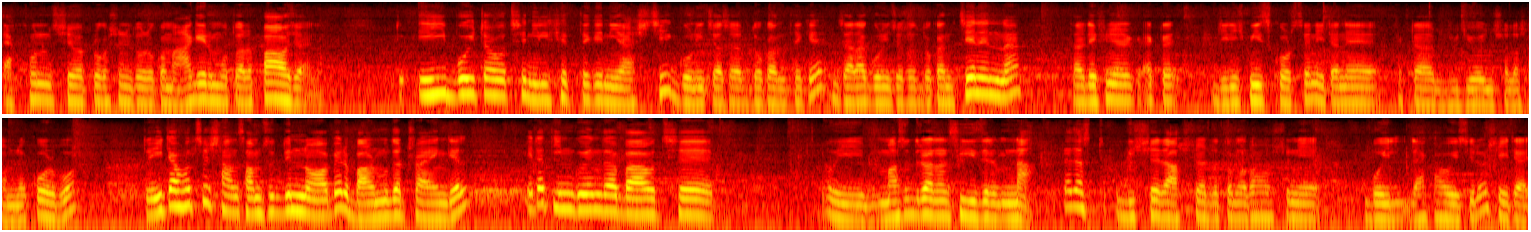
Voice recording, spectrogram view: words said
এখন সেবা প্রকাশনী তো ওরকম আগের মতো আর পাওয়া যায় না। তো এই বইটা হচ্ছে নীলক্ষেত থেকে নিয়ে আসছি গণি চাচার দোকান থেকে। যারা গণি চাচার দোকান চেনেন না, তারা ডেফিনেট একটা জিনিস মিস করছেন, এটা নিয়ে একটা ভিডিও ইনশাল্লাহ সামনে করব। তো এটা হচ্ছে শাম- শামসুদ্দিন নওয়াবের বারমুদা ট্রায়াঙ্গেল এটা তিন গোয়েন্দা বা হচ্ছে ওই মাসুদ রানার সিরিজের, না, এটা জাস্ট বিশ্বের আশ্চর্যতম রহস্য নিয়ে বই লেখা হয়েছিল, সেইটাই।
